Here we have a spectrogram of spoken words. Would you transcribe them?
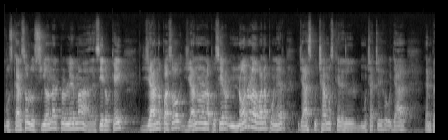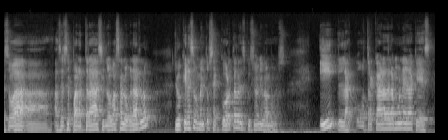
buscar solución al problema, a decir, ok, ya no pasó, ya no nos la pusieron, no nos la van a poner, ya escuchamos que el muchacho dijo, ya empezó a, hacerse para atrás y no vas a lograrlo. Yo creo que en ese momento se corta la discusión y vámonos. Y la otra cara de la moneda que es,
